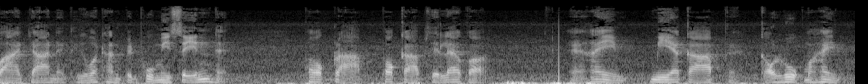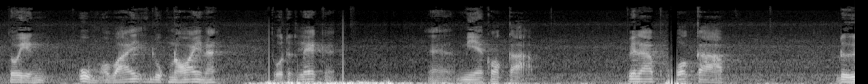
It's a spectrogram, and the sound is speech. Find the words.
บาอาจารย์เนี่ยถือว่าท่านเป็นผู้มีศีลพอกราบพอกราบเสร็จแล้วก็ให้เมียกราบเก่าลูกมาให้ตัวเองอุ้มเอาไว้ลูกน้อยนะตัวเล็กๆเมียก็กราบ เวลาผัวกราบหรือ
